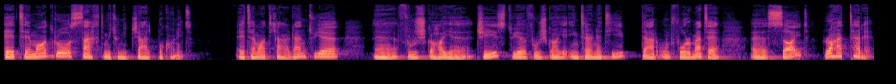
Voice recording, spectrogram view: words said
اعتماد رو سخت می‌تونید جلب بکنید. اعتماد کردن توی فروشگاه های چیز توی فروشگاه های اینترنتی در اون فرمت سایت راحت تره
